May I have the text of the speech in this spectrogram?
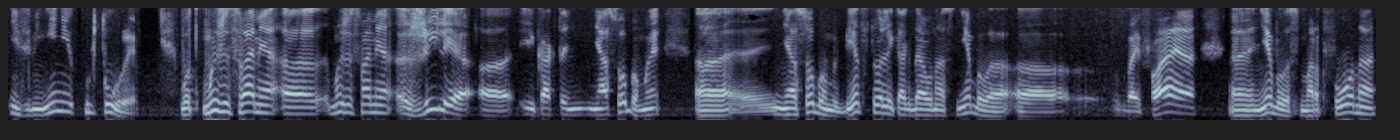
изменении культуры. Вот мы же с вами, мы же с вами жили и как-то не особо мы не особо мы бедствовали, когда у нас не было Wi-Fi, не было смартфона.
